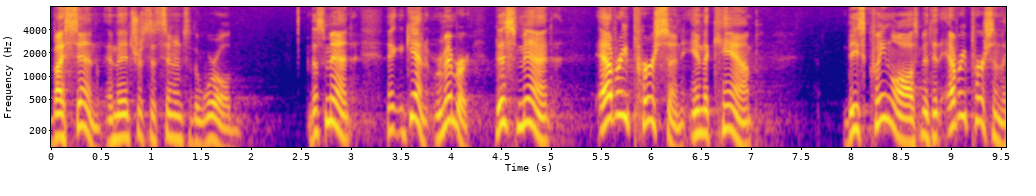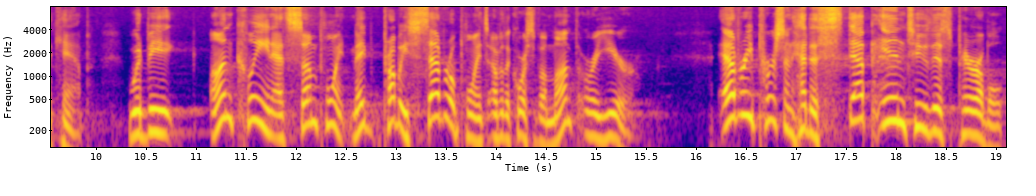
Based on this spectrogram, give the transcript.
by sin and the interest of sin into the world. This meant, again, remember, this meant every person in the camp, these clean laws meant that every person in the camp would be unclean at some point, maybe probably several points over the course of a month or a year. Every person had to step into this parable.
